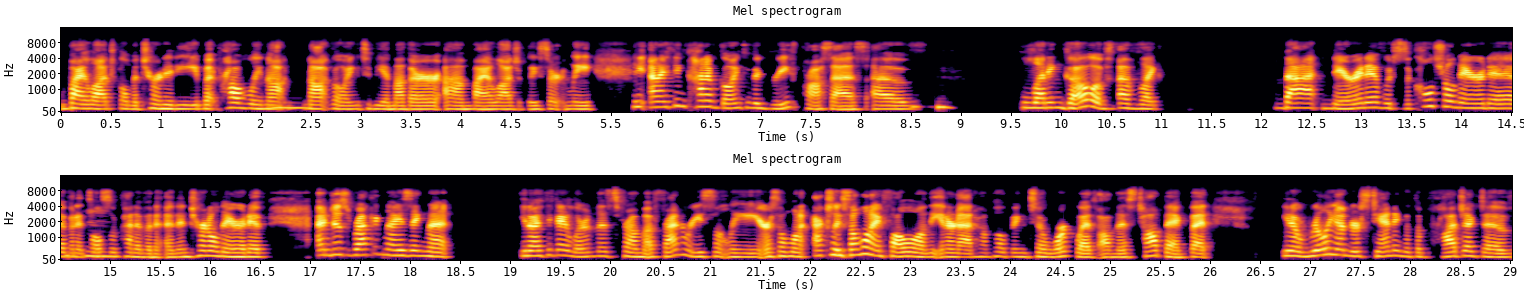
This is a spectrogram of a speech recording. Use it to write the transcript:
biological maternity but probably not Mm. not going to be a mother um biologically certainly and and i think kind of going through the grief process of Mm. Letting go of of like that narrative, which is a cultural narrative, and it's also Mhm. kind of an, an internal narrative, and just recognizing that, you know, I think I learned this from a friend recently, or someone actually someone I follow on the internet who I'm hoping to work with on this topic, but you know, really understanding that the project of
